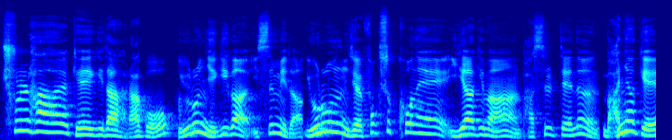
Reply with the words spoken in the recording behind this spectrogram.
출하할 계획이다라고 이런 얘기가 있습니다. 이런 이제 폭스콘의 이야기만 봤을 때는 만약에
